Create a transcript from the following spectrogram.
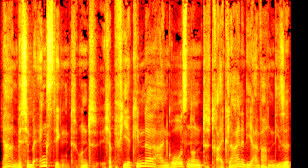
ja, ein bisschen beängstigend. Und ich habe vier Kinder, einen großen und drei kleine, die einfach in diese,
